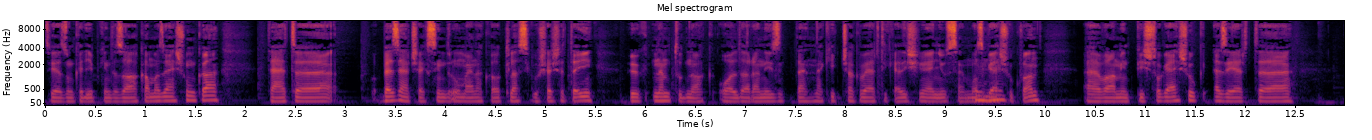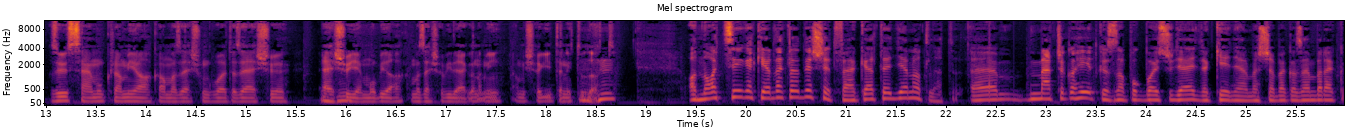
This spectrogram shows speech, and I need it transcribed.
célzunk egyébként az alkalmazásunkkal, tehát a bezártság szindrómának a klasszikus esetei, ők nem tudnak oldalra nézni, tehát nekik csak vertikális irányú szemmozgásuk uh-huh. van, valamint pistogásuk, ezért az ő számukra mi alkalmazásunk volt az első, uh-huh. első ilyen mobil alkalmazás a világon, ami, ami segíteni tudott. Uh-huh. A nagy cégek érdeklődését felkelt egy ilyen ötlet? Már csak a hétköznapokban is ugye egyre kényelmesebbek az emberek.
